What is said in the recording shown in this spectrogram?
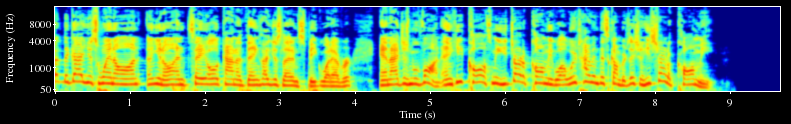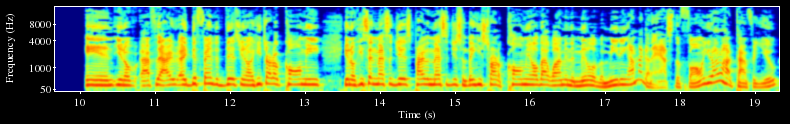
But the guy just went on, uh, you know, and say all kind of things. I just let him speak, whatever. And I just move on. And he calls me. He tried to call me while we are having this conversation. He's trying to call me. And, you know, after I, I, defended this, you know, he tried to call me, you know, he sent messages, private messages, and then he started to call me and all that while I'm in the middle of a meeting. I'm not to answer the phone. You know, I don't have time for you.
